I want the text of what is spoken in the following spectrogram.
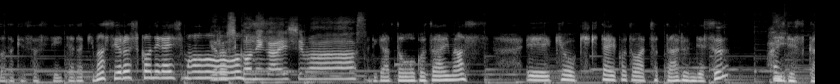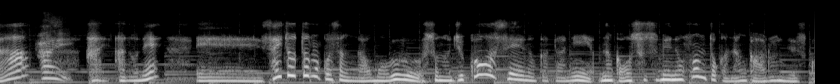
届けさせていただきます。よろしくお願いします。よろしくお願いしますあ。りがとうございます。えー今日聞きたいことはちょっとあるんです。、はいいいですか？はい。はい。あのね、えー、斉藤智子さんが思う、その受講生の方になんかおすすめの本とかなんかあるんですか？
